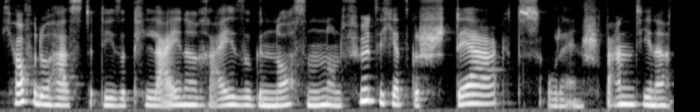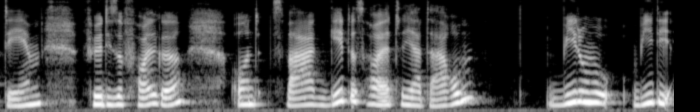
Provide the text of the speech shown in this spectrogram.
Ich hoffe, du hast diese kleine Reise genossen und fühlst dich jetzt gestärkt oder entspannt, je nachdem, für diese Folge. Und zwar geht es heute ja darum, wie du, wie die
